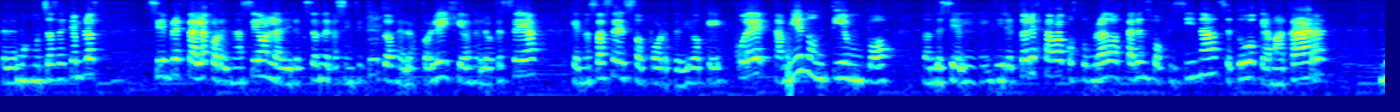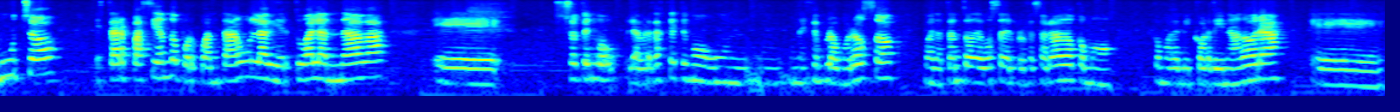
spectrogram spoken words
tenemos muchos ejemplos, siempre está la coordinación, la dirección de los institutos, de los colegios, de lo que sea, que nos hace el soporte. Digo que fue también un tiempo donde si el director estaba acostumbrado a estar en su oficina, se tuvo que amacar mucho, estar paseando por cuanta aula virtual andaba. Eh, yo tengo, la verdad es que tengo un, ejemplo amoroso, bueno, tanto de voz del profesorado como, como de mi coordinadora. Eh,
